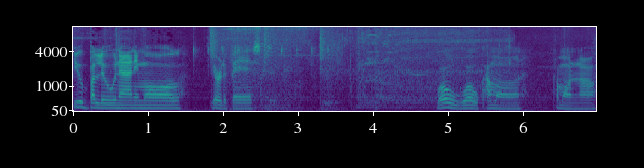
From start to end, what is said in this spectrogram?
You balloon animal. You're the best. Whoa, whoa, come on. Come on now.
